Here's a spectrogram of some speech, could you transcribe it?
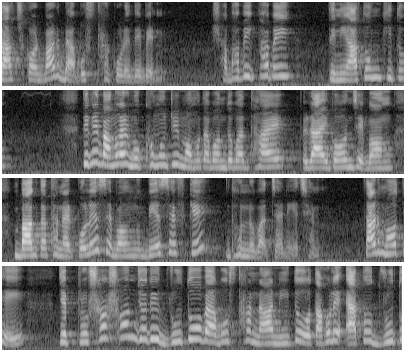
কাজ করবার ব্যবস্থা করে দেবেন। স্বাভাবিকভাবেই তিনি আতঙ্কিত। তিনি বাংলার মুখ্যমন্ত্রী মমতা বন্দ্যোপাধ্যায়, রায়গঞ্জ এবং বাগদা থানার পুলিশ এবং বিএসএফকে ধন্যবাদ জানিয়েছেন। তার মতে, যে প্রশাসন যদি দ্রুত ব্যবস্থা না নিত, তাহলে এত দ্রুত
